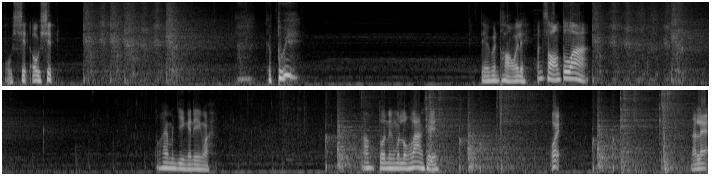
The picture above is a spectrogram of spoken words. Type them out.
โอ้ shit โอ้ shit เกือบตุยเดี๋ยวเป็นทองไว้เลย มันสองตัว ต้องให้มันยิงกันเองว่ะ เอาตัวหนึ่งมันลงล่างเฉยโอ้ยนั่นแหละ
